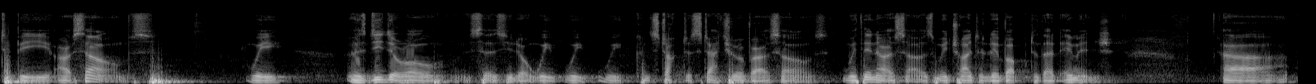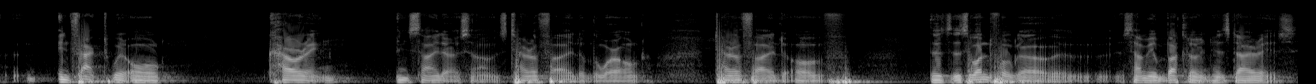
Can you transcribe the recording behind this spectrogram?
to be ourselves. We, as Diderot says, you know, we, we, we construct a statue of ourselves within ourselves and we try to live up to that image. Uh, in fact, we're all cowering inside ourselves, terrified of the world, terrified of. There's this wonderful uh, Samuel Butler in his diaries.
